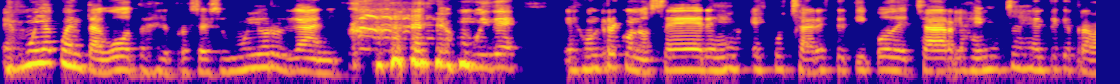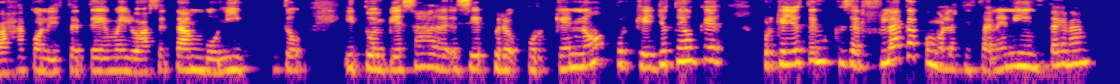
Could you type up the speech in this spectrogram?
es muy a cuentagotas el proceso, muy orgánico, muy de, es un reconocer, es escuchar este tipo de charlas. Hay mucha gente que trabaja con este tema y lo hace tan bonito y tú empiezas a decir, pero ¿por qué no? Porque yo tengo que, porque yo tengo que ser flaca como las que están en Instagram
